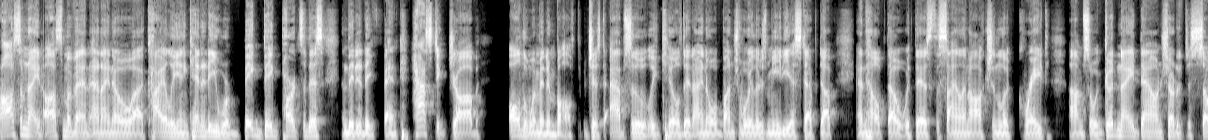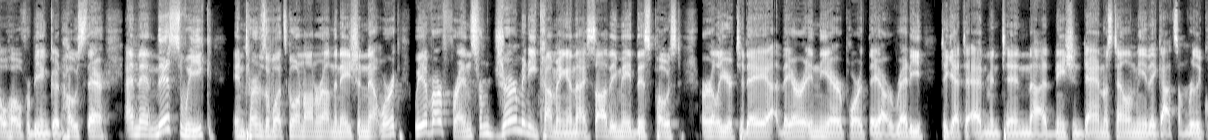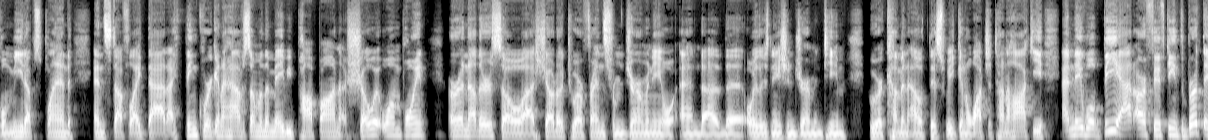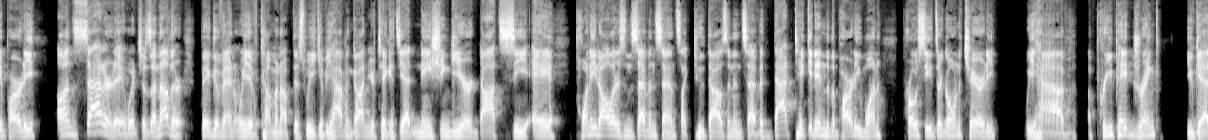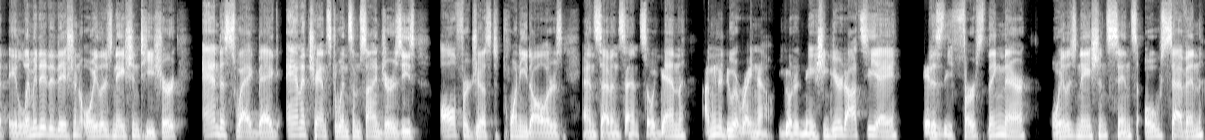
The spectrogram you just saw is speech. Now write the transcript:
awesome night, awesome event. And I know uh, Kylie and Kennedy were big, big parts of this, and they did a fantastic job all the women involved just absolutely killed it. I know a bunch of Oilers media stepped up and helped out with this. The silent auction looked great. Um, so a good night down. Shout out to Soho for being good host there. And then this week, in terms of what's going on around the nation network. We have our friends from Germany coming. And I saw they made this post earlier today. They are in the airport. They are ready to get to Edmonton. Uh, Nation Dan was telling me they got some really cool meetups planned and stuff like that. I think we're going to have some of them maybe pop on a show at one point or another. So uh, shout out to our friends from Germany and uh, the Oilers Nation German team who are coming out this week and watch a ton of hockey. And they will be at our 15th birthday party on Saturday, which is another big event we have coming up this week. If you haven't gotten your tickets yet, nationgear.ca, $20.07, like 2007. That ticket into the party, one, proceeds are going to charity. We have a prepaid drink. You get a limited edition Oilers Nation t shirt and a swag bag and a chance to win some signed jerseys, all for just $20.07. So again, I'm going to do it right now. You go to nationgear.ca. It is the first thing there. Oilers Nation since 07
